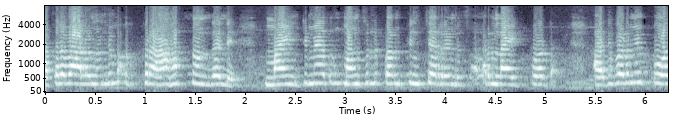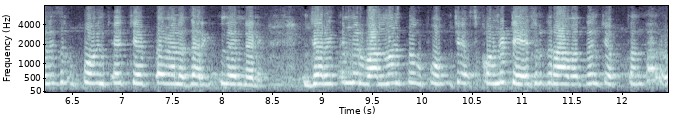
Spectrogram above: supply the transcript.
అసలు వాళ్ళ నుండి మాకు ప్రాణం ఉందండి. మా ఇంటి మీద మనుషులు పంపించారు రెండు సార్లు నైట్ పూట. అది కూడా మేము పోలీసులకు ఫోన్ చేసి చెప్పాం ఇలా జరిగిందండి అని. జరిగితే మీరు వన్ వన్ టూ ఫోన్ చేసుకోండి స్టేషన్కి రావద్దని చెప్తుంటారు.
